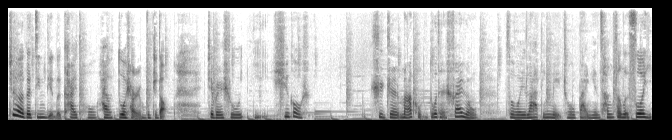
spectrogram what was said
这个经典的开头，还有多少人不知道？这本书以虚构市镇马孔多的衰荣作为拉丁美洲百年沧桑的缩影，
